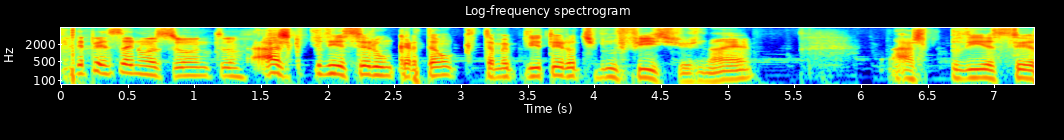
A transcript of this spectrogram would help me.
Ainda pensei no assunto. Acho que podia ser um cartão que também podia ter outros benefícios, não é? Acho que podia ser,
